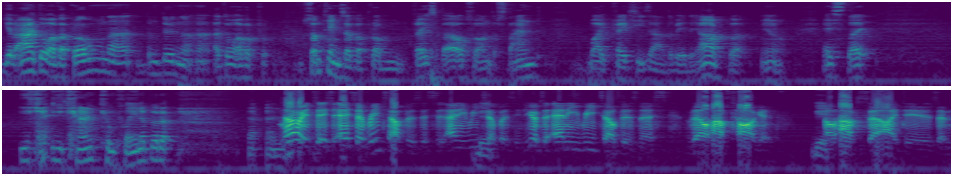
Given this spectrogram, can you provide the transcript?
you know, I don't have a problem with that. I'm doing that. I don't have a. Pro- sometimes I have a problem with price, but I also understand why prices are the way they are. But you know, it's like you can't you can't complain about it. And no, it's, it's, it's, a retail business. Any retail yeah. business. If you go to any retail business, they'll have targets. Yeah. They'll have set ideas, and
